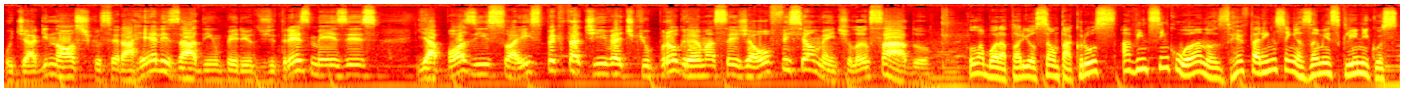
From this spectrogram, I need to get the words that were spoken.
O diagnóstico será realizado em um período de três meses e, após isso, a expectativa é de que o programa seja oficialmente lançado. Laboratório Santa Cruz, há 25 anos, referência em exames clínicos.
